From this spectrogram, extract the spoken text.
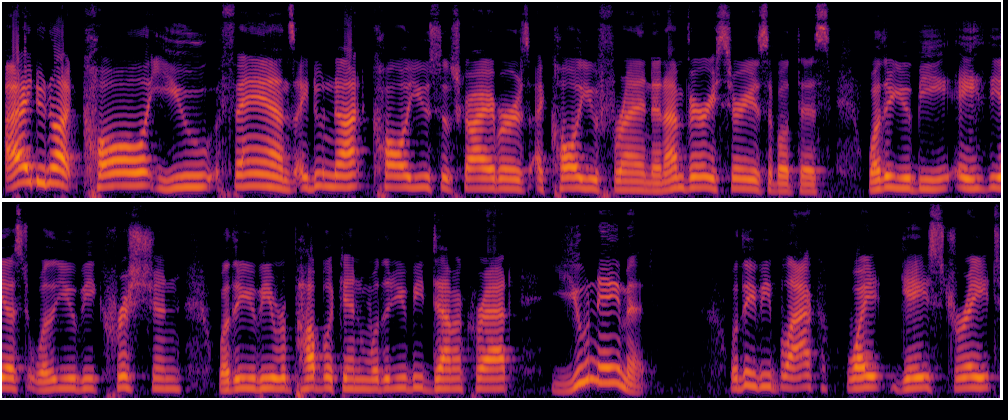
I do not call you fans. I do not call you subscribers. I call you friend. And I'm very serious about this. Whether you be atheist, whether you be Christian, whether you be Republican, whether you be Democrat, you name it whether you be black, white, gay, straight,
